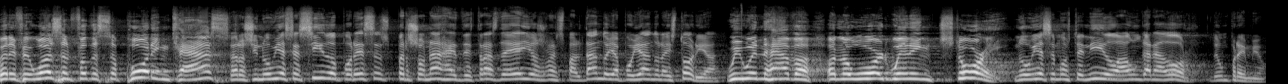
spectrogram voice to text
but if it wasn't for the supporting cast, pero si no hubiese sido por esos personajes detrás de ellos respaldando y apoyando la historia, we wouldn't have a, an award winning story. no hubiésemos tenido a un ganador de un premio.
